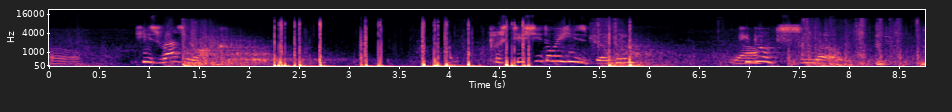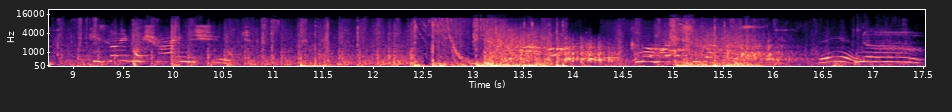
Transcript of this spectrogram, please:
Oh. He's Razrock. Plus, do you see the way he's building? He builds slow. He's not even trying to shoot. Come on, Marcus, you got this. Dang it! No!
